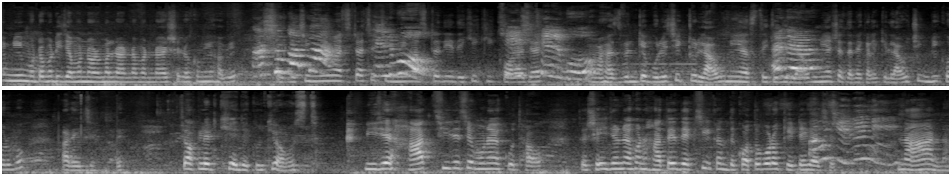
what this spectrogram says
এমনি মোটামুটি যেমন নর্মাল রান্না বান্না হয় সেরকমই হবে। কালকে চিংড়ি মাছটা আছে চিংড়ি মাছটা দিয়ে দেখি কি করা যায়। আমার হাজব্যান্ডকে বলেছি একটু লাউ নিয়ে আসতে যদি লাউ নিয়ে আসে তাহলে কালকে লাউ চিংড়ি করব। আর এই যে চকলেট খেয়ে দেখুন কি অবস্থা। নিজের হাত ছিঁড়েছে মনে হয় কোথাও। তো সেই জন্য এখন হাতে দেখছি এখান থেকে কত বড় কেটে গেছে। না। না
